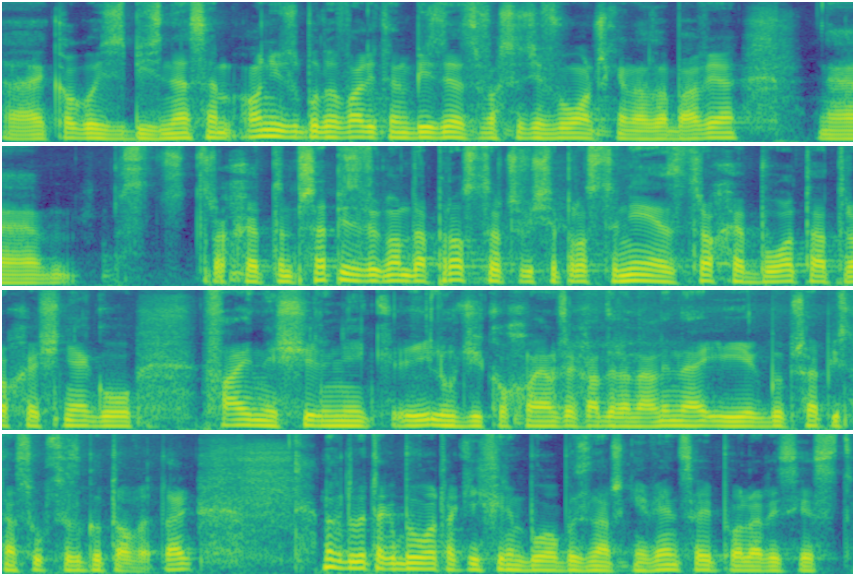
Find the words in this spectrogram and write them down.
e, kogoś z biznesem. Oni zbudowali ten biznes w zasadzie wyłącznie na zabawie. E, Trochę ten przepis wygląda prosty, oczywiście prosty nie jest, trochę błota, trochę śniegu, fajny silnik i ludzi kochających adrenalinę i jakby przepis na sukces gotowy, tak? No gdyby tak było, takich firm byłoby znacznie więcej. Polaris jest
